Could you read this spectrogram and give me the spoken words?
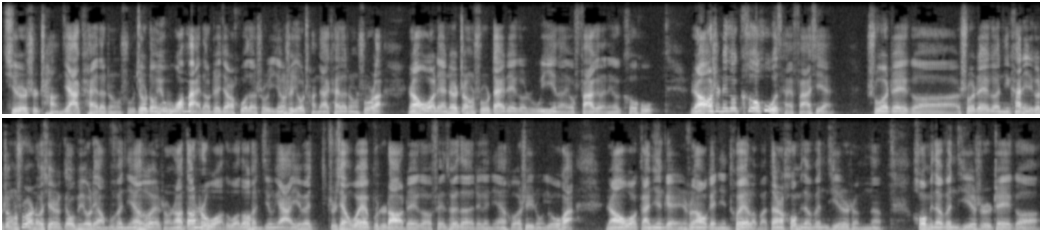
其实是厂家开的证书，就是等于我买到这件货的时候，已经是有厂家开的证书了。然后我连着证书带这个如意呢，又发给了那个客户，然后是那个客户才发现。说这个，说这个，你看你这个证书上都写着该物品有两部分粘合而成，然后当时我我都很惊讶，因为之前我也不知道这个翡翠的这个粘合是一种优化，然后我赶紧给人说让我给您退了吧。但是后面的问题是什么呢？后面的问题是这个，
